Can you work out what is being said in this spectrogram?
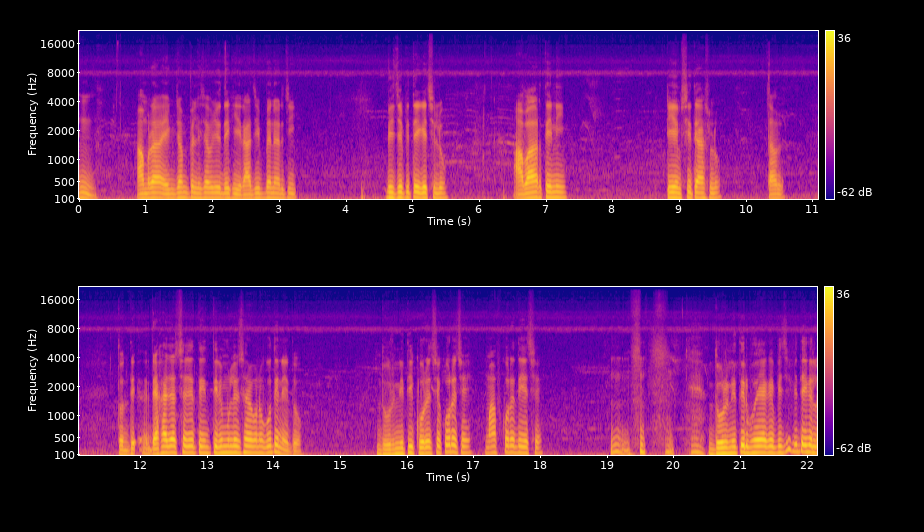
হুম, আমরা এক্সাম্পল হিসাবে যদি দেখি, রাজীব ব্যানার্জি বিজেপিতে গেছিল, আবার তিনি টিএমসিতে আসলো। তাহলে তো দেখা যাচ্ছে যে তিনি তৃণমূলের ছাড়া কোনো গতি নেই তো। দুর্নীতি করেছে করেছে, মাফ করে দিয়েছে। দুর্নীতির ভয়ে আগে বিজেপিতে গেল।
